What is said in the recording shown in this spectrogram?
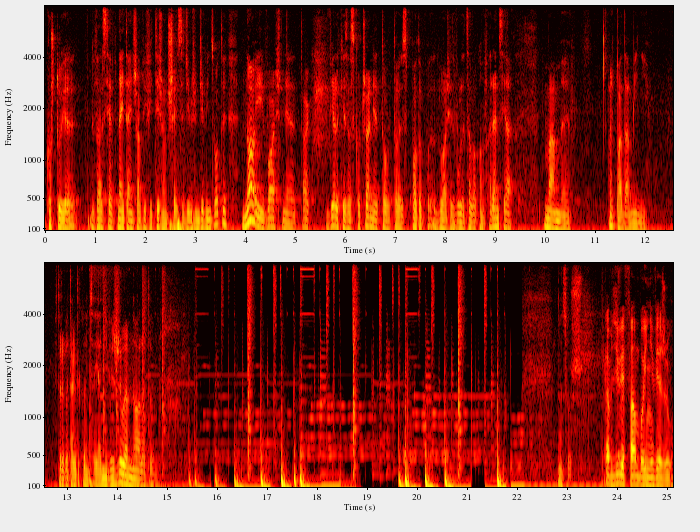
kosztuje wersja najtańsza Wi-Fi 1699 zł. No i właśnie tak wielkie zaskoczenie, to, to jest po to odbyła się w ogóle cała konferencja. mamy iPada mini, w którego tak do końca ja nie wierzyłem, no ale to No cóż. Prawdziwy fanboy nie wierzył.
